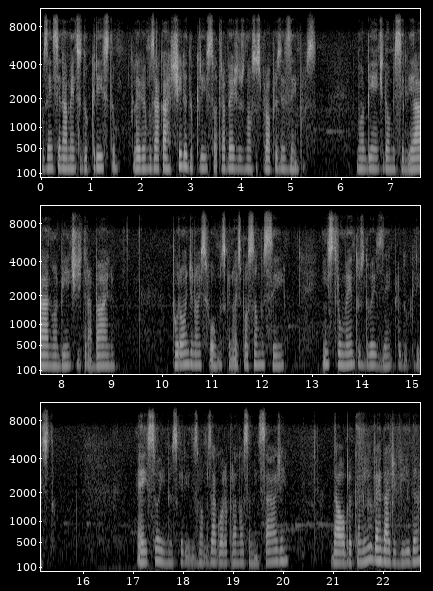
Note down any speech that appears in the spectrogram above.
os ensinamentos do Cristo, levemos a cartilha do Cristo através dos nossos próprios exemplos. No ambiente domiciliar, no ambiente de trabalho, por onde nós formos, que nós possamos ser instrumentos do exemplo do Cristo. É isso aí, meus queridos. Vamos agora para a nossa mensagem da obra Caminho, Verdade e Vida.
